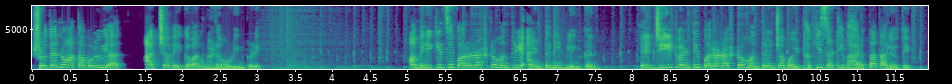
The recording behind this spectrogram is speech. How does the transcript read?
श्रोत्यांनो आता वळूयात आजच्या वेगवान घडामोडींकडे. अमेरिकेचे परराष्ट्र मंत्री अँटनी ब्लिंकन हे जी ट्वेंटी परराष्ट्र मंत्र्यांच्या बैठकीसाठी भारतात आले होते.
